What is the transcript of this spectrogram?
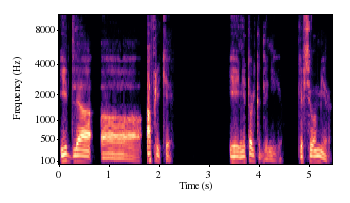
И для э, Африки, и не только для нее, для всего мира.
